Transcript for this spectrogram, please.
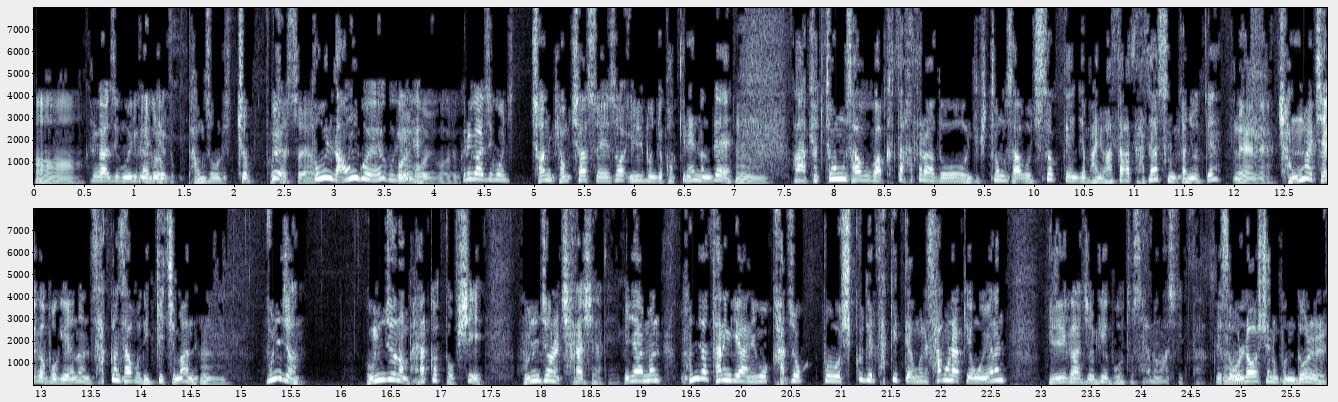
어. 그래가지고 우리가 이걸 이제 방송으로 직접 보셨어요? 보이 나온 거예요, 그게. 어이구, 어이구, 어이구. 그래가지고 전 경찰서에서 일부 이제 걷긴 했는데 음. 아 교통사고가 크다 하더라도 이 교통사고 추석 때 이제 많이 왔다 갔다 하지 않습니까? 이때 네네. 정말 제가 보기에는 사건 사고도 있겠지만 음. 운전 음주는 말할 것도 없이 운전을 잘 하셔야 돼요. 왜냐하면 혼자 타는 게 아니고 가족도 식구들이 탔기 때문에 사고 날 경우에는 일가족이 모두 사망할 수 있다. 그래서 음. 올라오시는 분들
